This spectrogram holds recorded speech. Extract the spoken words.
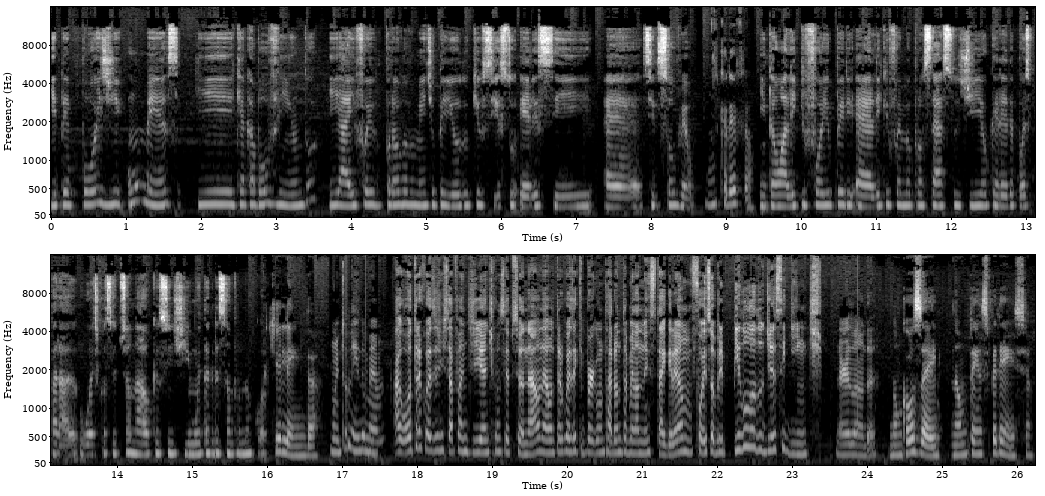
E depois de um mês que, que acabou vindo E aí foi provavelmente o período que o cisto ele se, é, se dissolveu. Incrível. Então ali que foi o é, ali que foi meu processo de eu querer depois parar o anticoncepcional, que eu senti muita agressão pro meu corpo. Que linda. Muito lindo mesmo. A outra coisa, a gente tá falando de anticoncepcional, né? Outra coisa que perguntaram também lá no Instagram foi sobre pílula do dia seguinte na Irlanda. Nunca usei, não tenho experiência.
